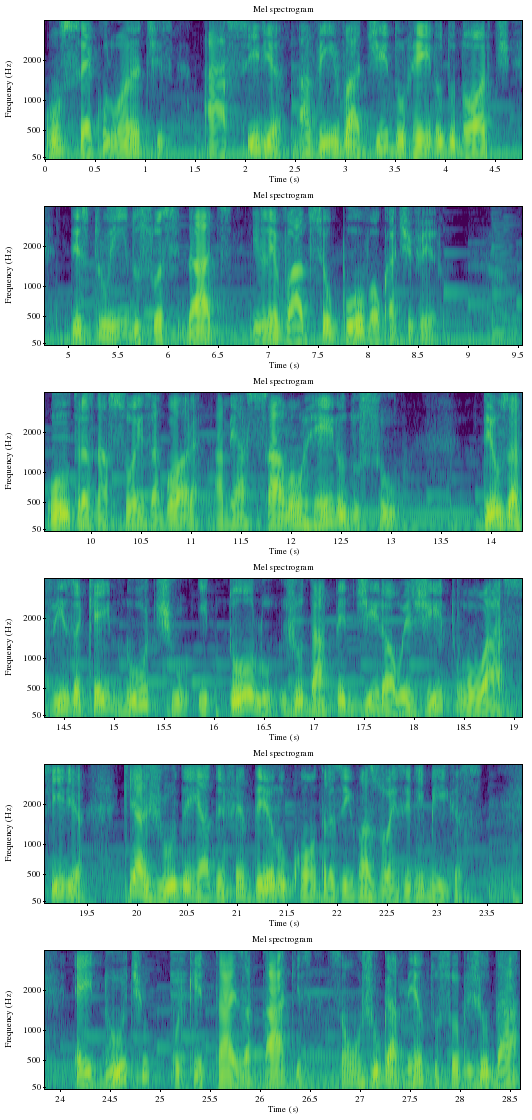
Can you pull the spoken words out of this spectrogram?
Um século antes, a Assíria havia invadido o reino do norte, destruindo suas cidades e levado seu povo ao cativeiro. Outras nações agora ameaçavam o reino do sul Deus avisa que é inútil e tolo Judá pedir ao Egito ou à Assíria que ajudem a defendê-lo contra as invasões inimigas. É inútil porque tais ataques são um julgamento sobre Judá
